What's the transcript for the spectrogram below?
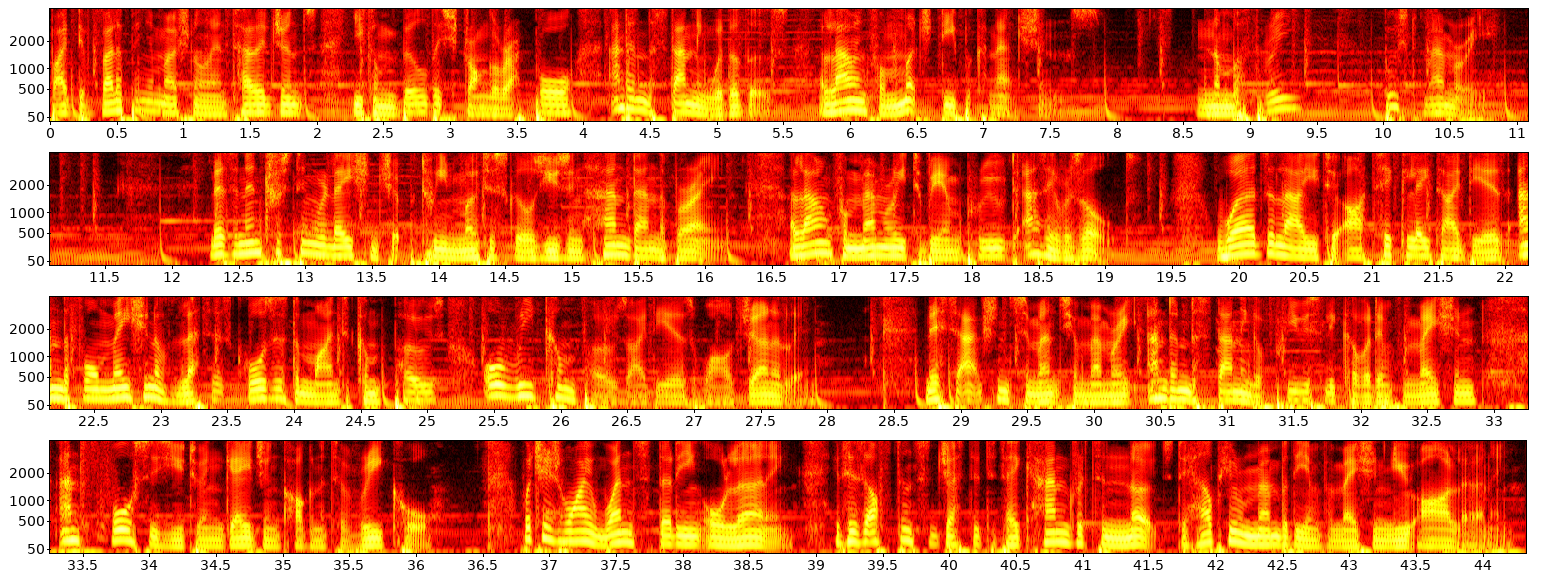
By developing emotional intelligence, you can build a stronger rapport and understanding with others, allowing for much deeper connections. Number 3. Boost memory. There's an interesting relationship between motor skills using hand and the brain, allowing for memory to be improved as a result. Words allow you to articulate ideas and the formation of letters causes the mind to compose or recompose ideas while journaling. This action cements your memory and understanding of previously covered information and forces you to engage in cognitive recall. Which is why when studying or learning, it is often suggested to take handwritten notes to help you remember the information you are learning.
